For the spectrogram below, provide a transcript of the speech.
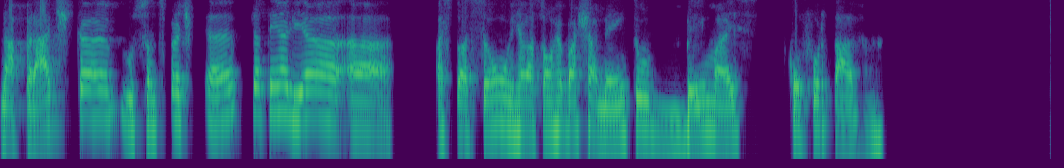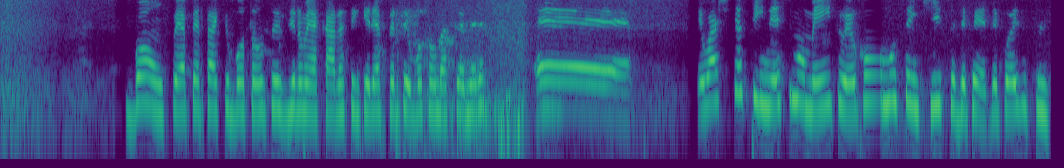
na prática, o Santos é, já tem ali a, a, a, situação em relação ao rebaixamento bem mais confortável. Né? Bom, fui apertar aqui o botão, vocês viram minha cara sem querer, apertei o botão da câmera. É... Eu acho que, assim, nesse momento, eu, como cientista, depois desses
